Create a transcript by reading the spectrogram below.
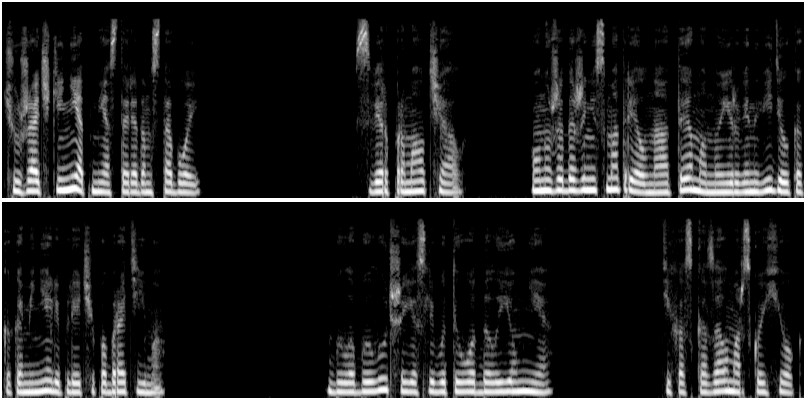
Чужачки нет места рядом с тобой. Свер промолчал. Он уже даже не смотрел на Атема, но Ирвин видел, как окаменели плечи побратима. «Было бы лучше, если бы ты отдал ее мне», — тихо сказал морской Хёк.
